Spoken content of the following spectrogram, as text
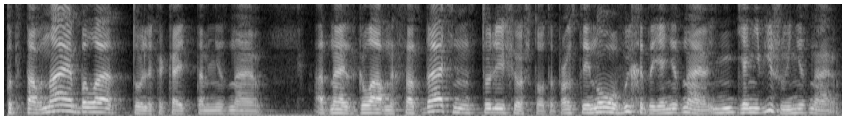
подставная была, то ли какая-то там, не знаю, одна из главных создательниц, то ли еще что-то. Просто иного выхода я не знаю, я не вижу и не знаю.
